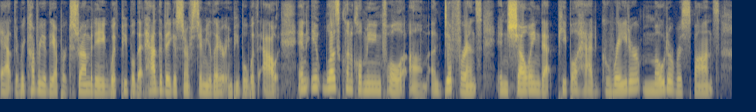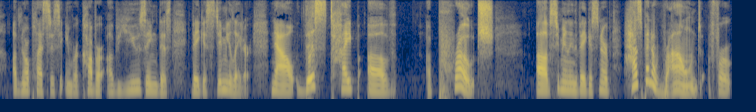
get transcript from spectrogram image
at the recovery of the upper extremity with people that had the vagus nerve stimulator and people without. And it was clinical meaningful um, a difference in showing that people had greater motor response of neuroplasticity and recover of using this vagus stimulator. Now this type of approach of stimulating the vagus nerve has been around for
